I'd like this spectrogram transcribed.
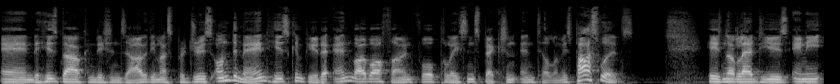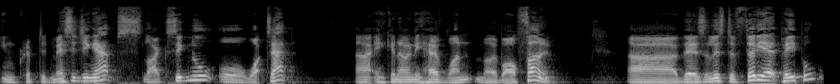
and his bail conditions are that he must produce on demand his computer and mobile phone for police inspection and tell them his passwords. He's not allowed to use any encrypted messaging apps like Signal or WhatsApp. Uh, he can only have one mobile phone. Uh, there's a list of 38 people,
